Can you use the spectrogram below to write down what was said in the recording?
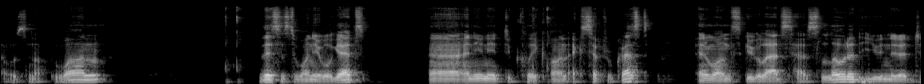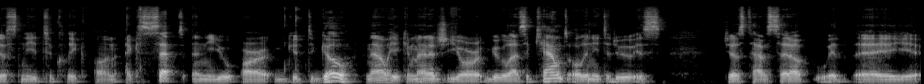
That was not the one. This is the one you will get. Uh, and you need to click on accept request. And once Google Ads has loaded, you need, just need to click on accept and you are good to go. Now he can manage your Google Ads account. All you need to do is just have set up with a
